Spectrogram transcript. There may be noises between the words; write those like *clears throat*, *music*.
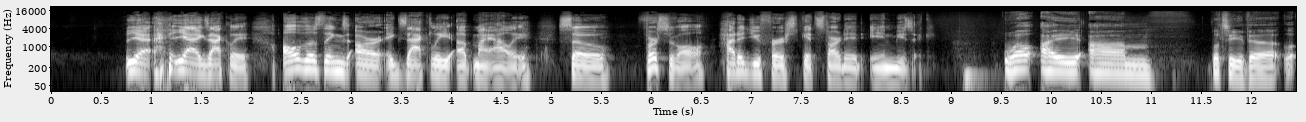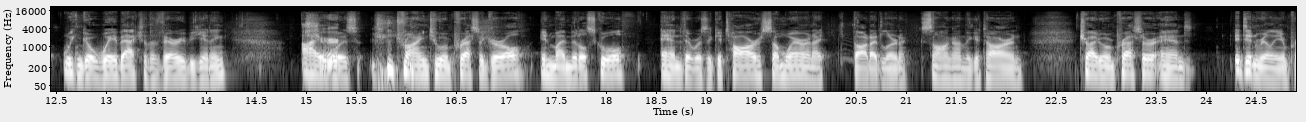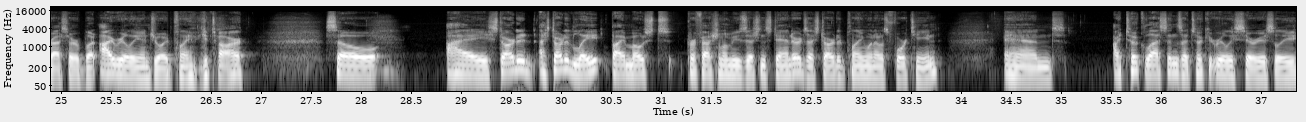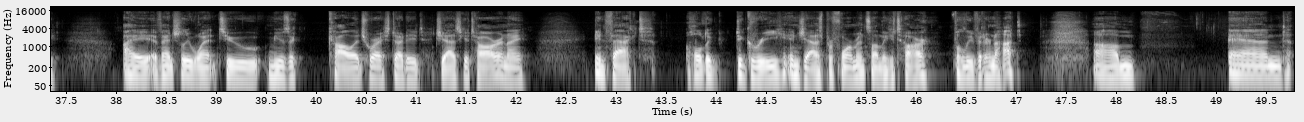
Yeah, *laughs* yeah, exactly. All of those things are exactly up my alley. So, first of all, how did you first get started in music? Well, I um let's see, the we can go way back to the very beginning. Sure. I was *laughs* trying to impress a girl in my middle school and there was a guitar somewhere and I thought I'd learn a song on the guitar and try to impress her and it didn't really impress her, but I really enjoyed playing the *laughs* guitar. So I started I started late by most professional musician standards. I started playing when I was 14 and I took lessons. I took it really seriously. I eventually went to music college where I studied jazz guitar and I in fact hold a degree in jazz performance on the guitar, *laughs* believe it or not. Um, and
